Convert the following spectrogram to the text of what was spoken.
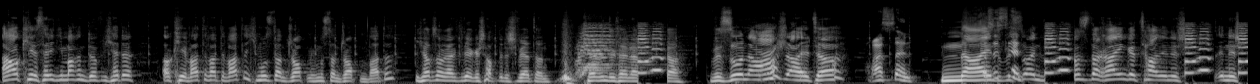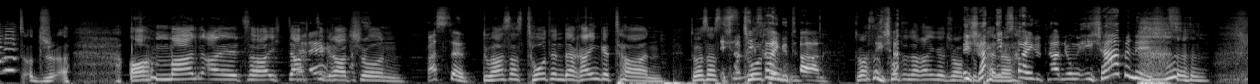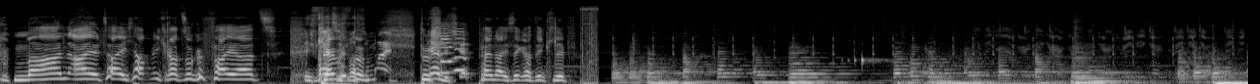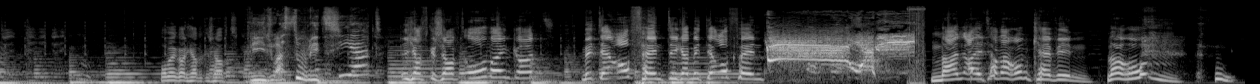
Ah, okay, das hätte ich nicht machen dürfen. Ich hätte. Okay, warte, warte, warte. Ich muss dann droppen. Ich muss dann droppen. Warte. Ich hab's aber gerade wieder geschafft mit den Schwertern. Kevin, du kleiner Du bist so ein Arsch, Alter. Was denn? Nein, Was du ist bist denn? so ein Was ist da reingetan in den in dr- Oh Mann, Alter. Ich dachte gerade schon. Was denn? Du hast das Totem da reingetan. Du hast das Ich hab Totem. nichts reingetan. Du hast das Ich Totem da reingedroppt, Ich hab nichts reingetan, Junge. Ich habe nichts. Mann, Alter, ich hab mich gerade so gefeiert. Ich weiß Kevin, nicht, was du- du meinst. Du Ehrlich. Penner, ich sehe gerade den Clip. Oh mein Gott, ich hab's geschafft. Wie, du hast dupliziert? Ich hab's geschafft. Oh mein Gott. Mit der Offhand, Digga, mit der Offhand. Mann, Alter, warum, Kevin? Warum?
